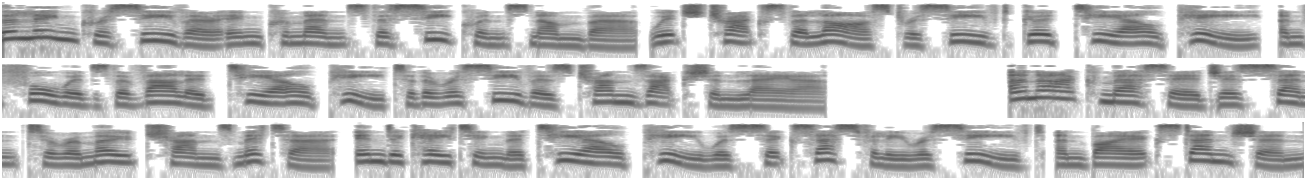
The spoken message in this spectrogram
The link receiver increments the sequence number which tracks the last received good TLP, and forwards the valid TLP to the receiver's transaction layer. An ACK message is sent to remote transmitter, indicating the TLP was successfully received and by extension,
